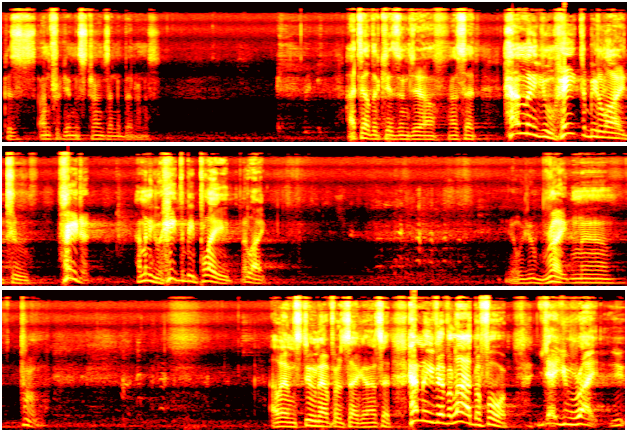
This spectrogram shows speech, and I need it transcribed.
because unforgiveness turns into bitterness. I tell the kids in jail, I said, How many of you hate to be lied to? Hate it. How many of you hate to be played? They're like, You know, you're right, man. I let them stew that for a second. I said, How many of you ever lied before? Yeah, you're right. You,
